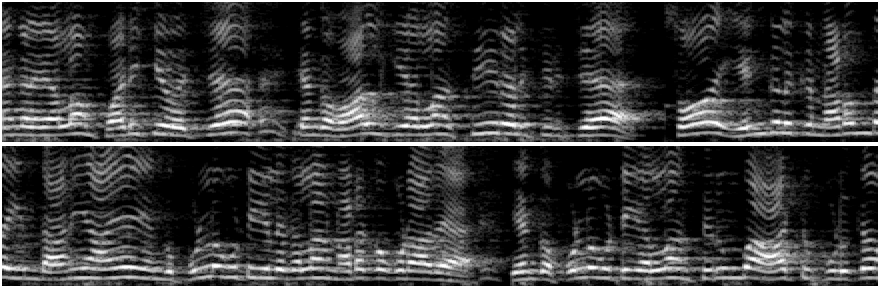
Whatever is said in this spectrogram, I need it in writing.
எங்களை எல்லாம் படிக்க வச்சு எங்கள் வாழ்க்கையெல்லாம் சீரழிச்சிருச்சு. ஸோ எங்களுக்கு நடந்த இந்த அநியாயம் எங்கள் புள்ள குட்டிகளுக்கெல்லாம் நடக்கக்கூடாது. எங்கள் புள்ள குட்டிகள்லாம் திரும்ப ஆட்டு புழுக்க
